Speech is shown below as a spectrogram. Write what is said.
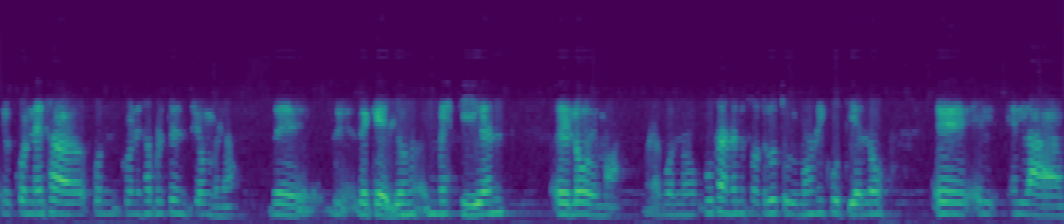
eh, con esa con, con esa pretensión verdad de, de, que ellos investiguen eh, lo demás bueno justamente nosotros estuvimos discutiendo el- en la,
